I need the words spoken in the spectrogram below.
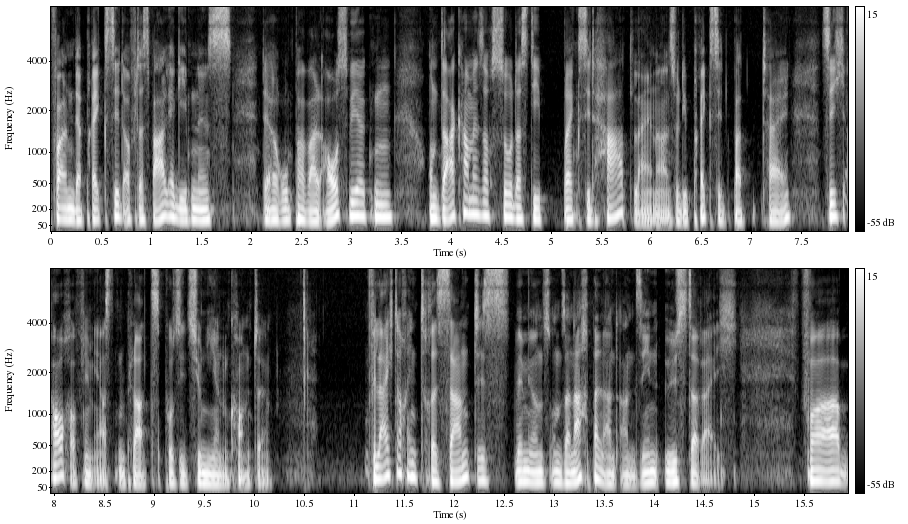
vor allem der Brexit auf das Wahlergebnis der Europawahl auswirken. Und da kam es auch so, dass die Brexit-Hardliner, also die Brexit-Partei, sich auch auf dem ersten Platz positionieren konnte. Vielleicht auch interessant ist, wenn wir uns unser Nachbarland ansehen, Österreich. Vor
